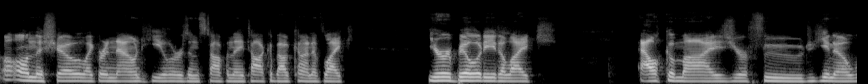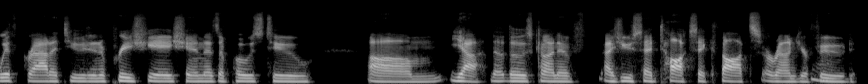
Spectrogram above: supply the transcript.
on the show, like renowned healers and stuff, and they talk about kind of like your ability to like alchemize your food, you know, with gratitude and appreciation as opposed to um yeah, th- those kind of as you said toxic thoughts around your yeah. food.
